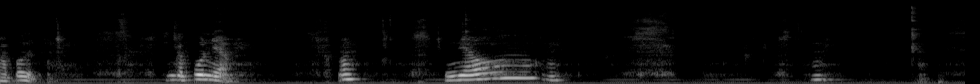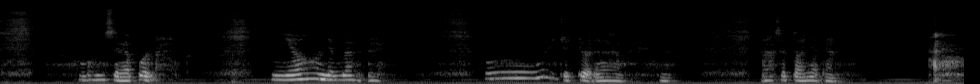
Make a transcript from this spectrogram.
มอืมกระปุนกระปุ้นเนี่ยเหนียวบางสิงกระปุ้นเหนียวเนียบเลยโอ้ยจุดๆนะครับอะสตอเนี่ยทำ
